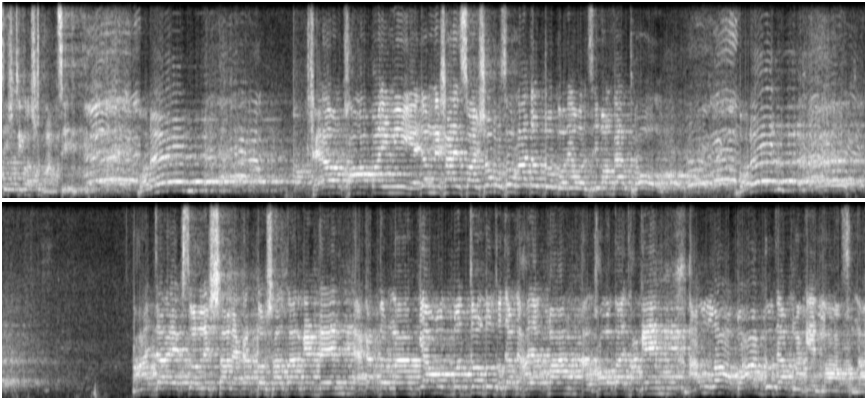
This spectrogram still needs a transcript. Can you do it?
সৃষ্টি কষ্ট পাচ্ছে। বলেন, ফেরাউন ক্ষমা এজন্য সাড়ে ছয়শো বছর রাজত্ব করে ওর জীবন ব্যর্থ। একচল্লিশ সাল, একাত্তর সাল টার্গেট দেন, একাত্তর না কেমন পর্যন্ত যদি আপনি হায়াত পান আর ক্ষমতায় থাকেন, আল্লাহ আপনাকে মাফ না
